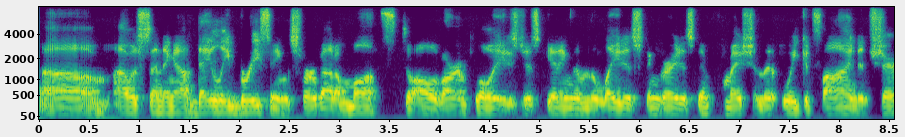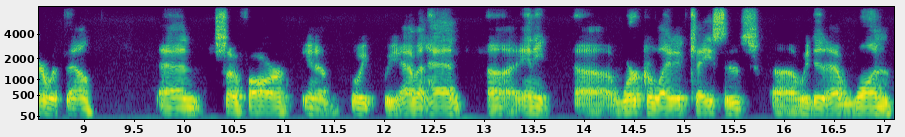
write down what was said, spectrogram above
um, I was sending out daily briefings for about a month to all of our employees, just getting them the latest and greatest information that we could find and share with them. And so far, you know, we, we haven't had uh, any uh, work related cases. Uh, we did have one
